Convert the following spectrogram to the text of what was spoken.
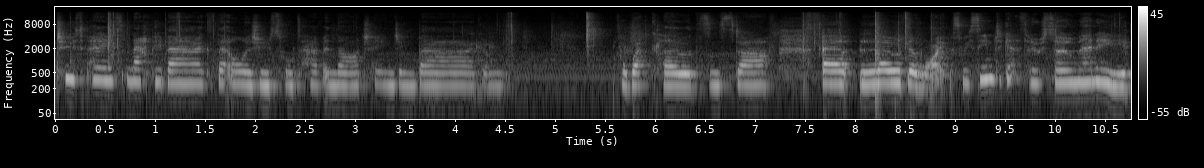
toothpaste, nappy bags, they're always useful to have in our changing bag and for wet clothes and stuff. Um, loads of wipes. We seem to get through so many,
